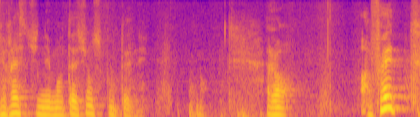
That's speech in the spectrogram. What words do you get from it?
il reste une aimantation spontanée. Alors, en fait,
